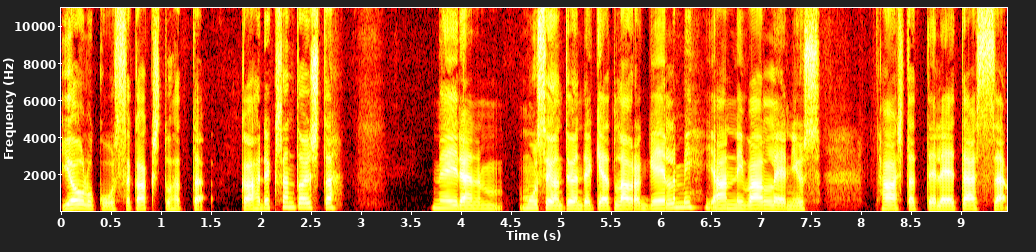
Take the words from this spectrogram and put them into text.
joulukuussa 2018. Meidän museon työntekijät Laura Gelmi ja Anni Vallenius haastattelee tässä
